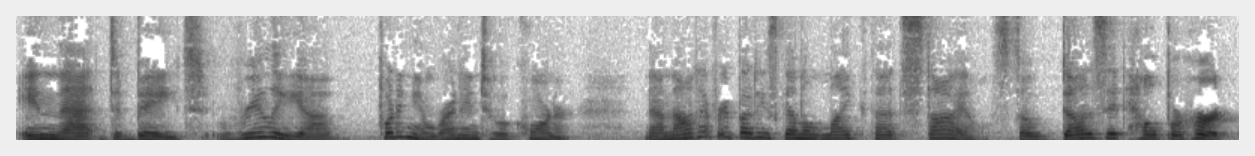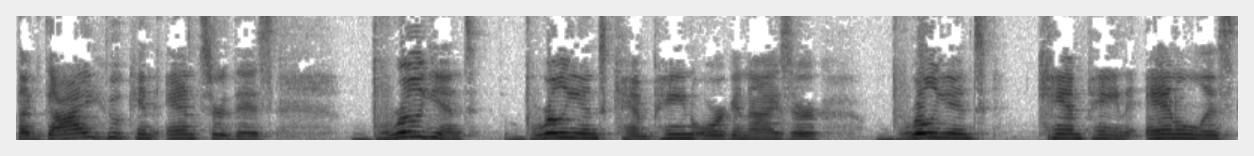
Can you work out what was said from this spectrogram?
in that debate, really uh, putting him right into a corner. Now, not everybody's going to like that style. So, does it help or hurt? The guy who can answer this brilliant, brilliant campaign organizer, brilliant campaign analyst,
